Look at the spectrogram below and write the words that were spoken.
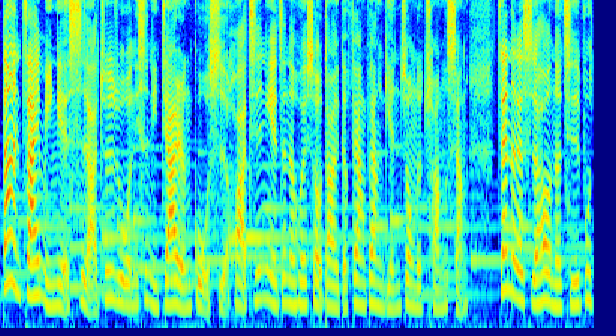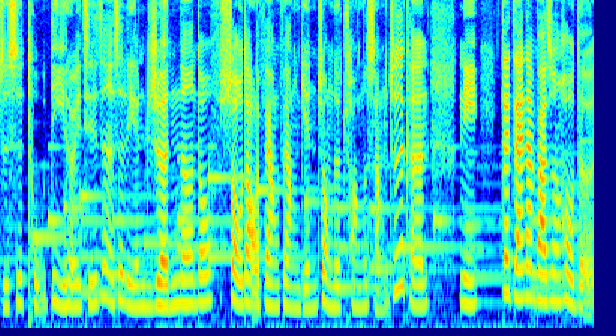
当然灾民也是啊。就是如果你是你家人过世的话，其实你也真的会受到一个非常非常严重的创伤。在那个时候呢，其实不只是土地而已，其实真的是连人呢都受到了非常非常严重的创伤。就是可能你在灾难发生后的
